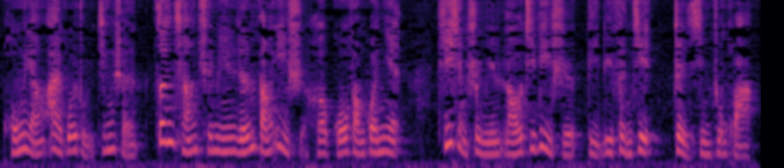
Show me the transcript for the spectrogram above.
弘扬爱国主义精神，增强全民人防意识和国防观念，提醒市民牢记历史，砥砺奋进，振兴中华。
